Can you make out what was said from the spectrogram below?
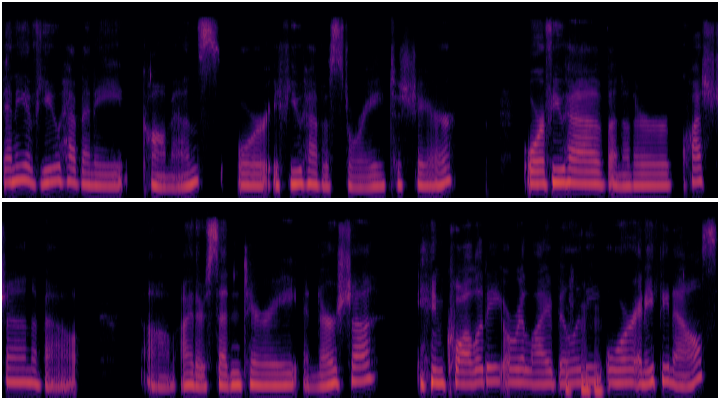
any of you have any comments or if you have a story to share, or if you have another question about um, either sedentary inertia in quality or reliability or anything else,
